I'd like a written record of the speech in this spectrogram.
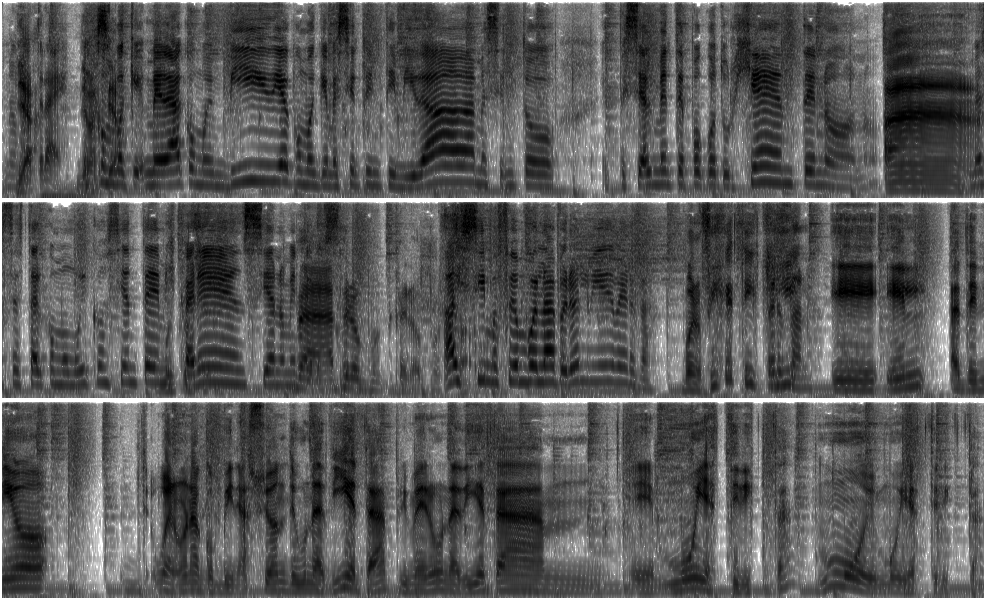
no Ya, me atrae. Es como que me da como envidia, como que me siento intimidada, me siento especialmente poco turgente, no, no. Ah. Me hace estar como muy consciente de Muy mis carencias, no me Ah, interesa. pero, pero, por Ay, favor. sí, me fui en volar, pero él me de verdad. Bueno, fíjate que Perdón. eh, él ha tenido bueno, una combinación de una dieta, primero una dieta mm, eh, muy estricta, muy, muy estricta,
